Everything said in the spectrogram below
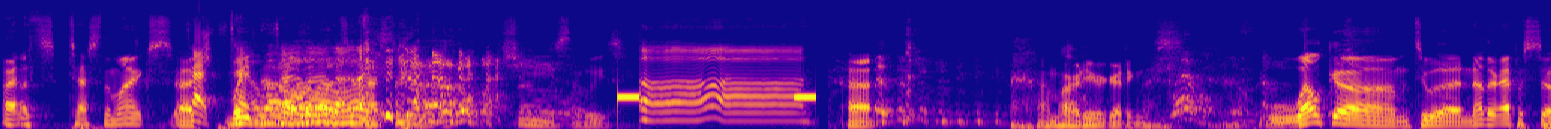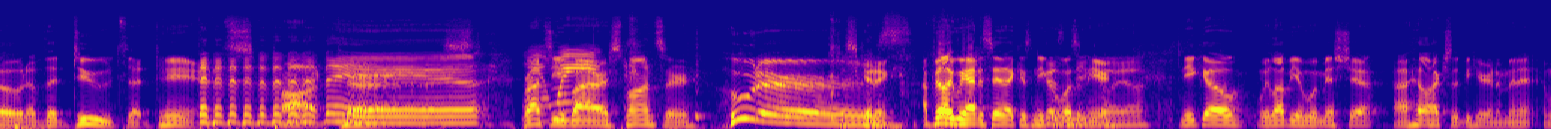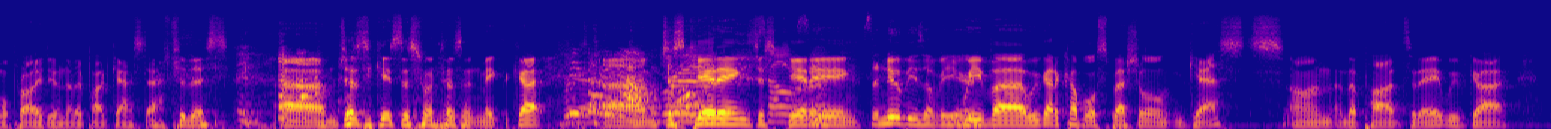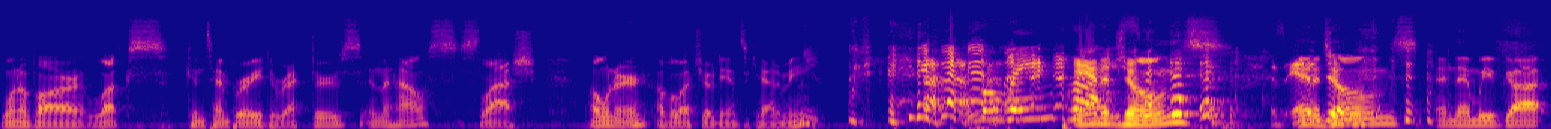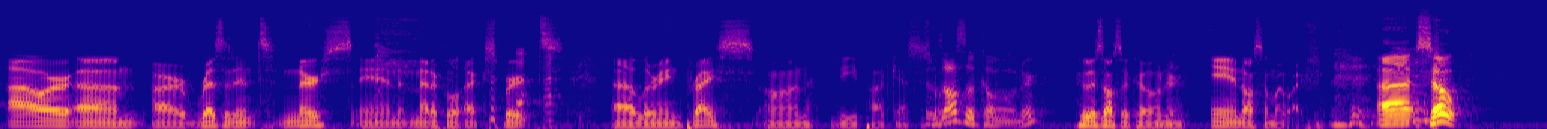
All right, let's test the mics. Uh, Test, sh- wait, no, test, it has to be- Jeez Louise. Uh, Uh, I'm already regretting this. Welcome to another episode of the Dudes That Dance podcast. Brought to you by our sponsor, Hooters. Just kidding. I feel like we had to say that because Nico 'Cause wasn't Nico, here. yeah. Nico, we love you. We miss you. Uh, he'll actually be here in a minute, and we'll probably do another podcast after this, um, just in case this one doesn't make the cut. Um, just kidding. Just so- kidding. It's the newbies over here. We've uh, we've got a couple of special guests on the pod today. We've got one of our Lux contemporary directors in the house slash owner of Electro Dance Academy, me. Lorraine Price. Anna Jones. It's Anna, Jones, and then we've got our um, our resident nurse and medical expert uh, Lorraine Price on the podcast as Who's well, also co-owner. who is also co-owner and also my wife. Uh, so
